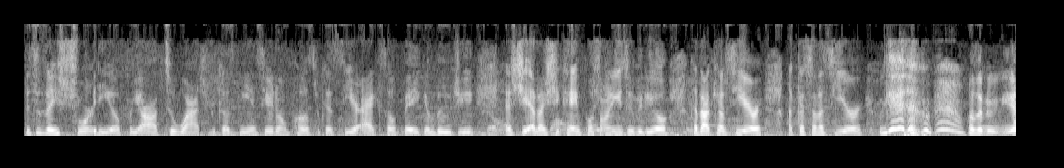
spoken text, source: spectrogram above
This is a short video for y'all to watch because me and Sierra don't post because Sierra acts so fake and bougie and she like she can't post on a YouTube video because I kept Sierra I kept telling Sierra what's it doing?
